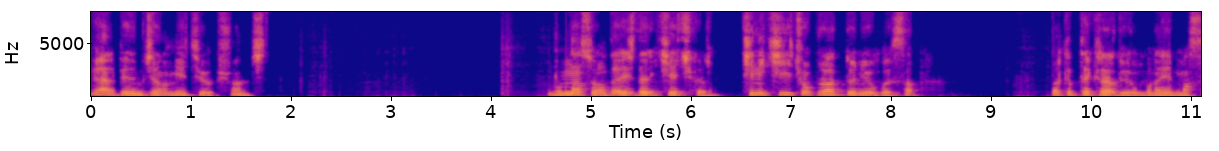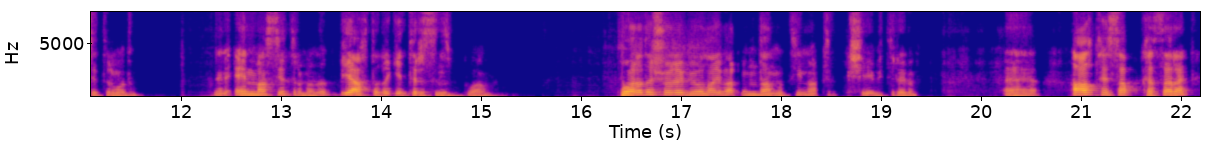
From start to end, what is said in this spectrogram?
Yani benim canım yetiyor şu an için. Bundan sonra da Ejder 2'ye çıkarım. Kin 2'yi çok rahat dönüyor bu hesap. Bakın tekrar diyorum buna elmas yatırmadım. Yani elmas yatırmadı. Bir haftada getirirsiniz bu puanı. Bu arada şöyle bir olay var. Onu da anlatayım artık şeyi bitirelim. Ee, alt hesap kasarak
